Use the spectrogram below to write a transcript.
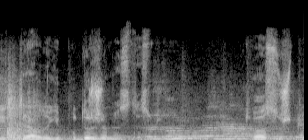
и трябва да ги поддържаме естествено. Това също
